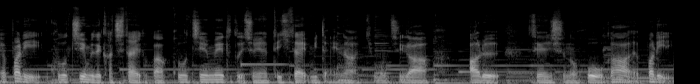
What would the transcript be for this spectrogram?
やっぱりこのチームで勝ちたいとかこのチームメイトと一緒にやっていきたいみたいな気持ちがある選手の方がやっぱり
